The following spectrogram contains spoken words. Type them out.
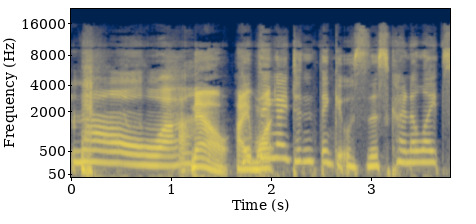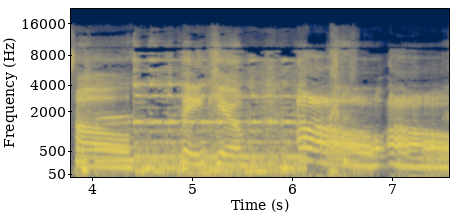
No. Now, I Good want. thing I didn't think it was this kind of lightsaber. Oh, thank you. oh, oh.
